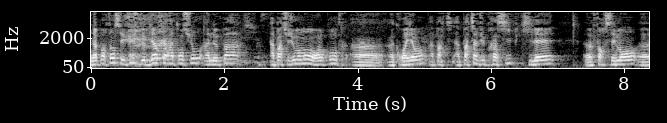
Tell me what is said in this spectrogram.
L'important, c'est juste de bien faire attention à ne pas, à partir du moment où on rencontre un, croyant, à, partir du principe qu'il est forcément euh,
